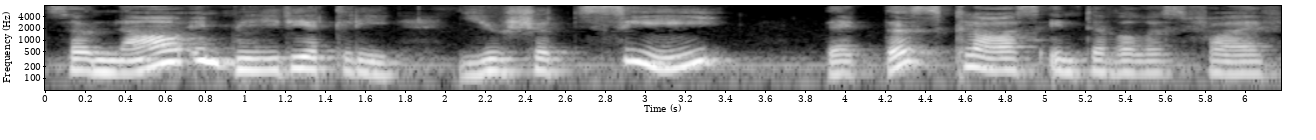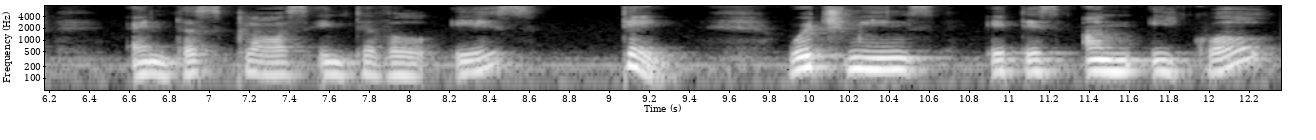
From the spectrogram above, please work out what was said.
So now immediately you should see that this class interval is 5 and this class interval is 10, which means it is unequal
